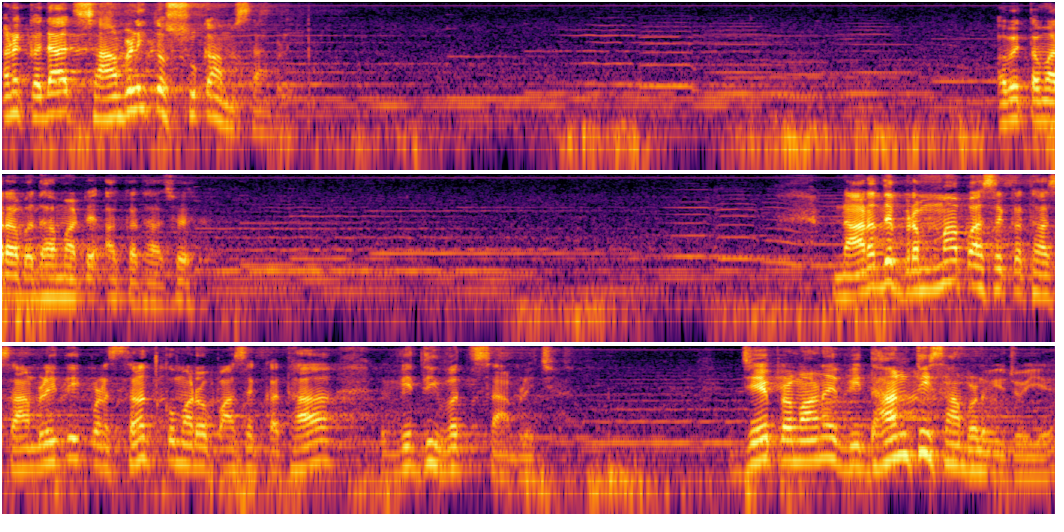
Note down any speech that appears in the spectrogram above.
અને કદાચ સાંભળી તો શું કામ સાંભળી? હવે તમારા બધા માટે આ કથા છે. નારદે બ્રહ્મા પાસે કથા સાંભળી હતી, પણ સનતકુમારો પાસે કથા વિધિવત સાંભળી છે. જે પ્રમાણે વિધાનથી સાંભળવી જોઈએ,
